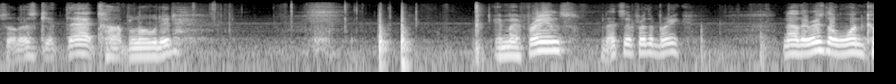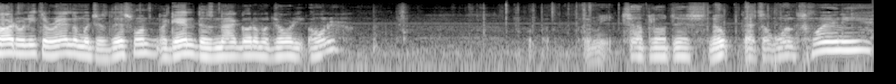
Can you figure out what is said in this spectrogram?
So let's get that top loaded. And my friends, that's it for the break. Now there is the one card we need to random, which is this one. Again, does not go to majority owner. Let me top load this. Nope, that's a 120.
